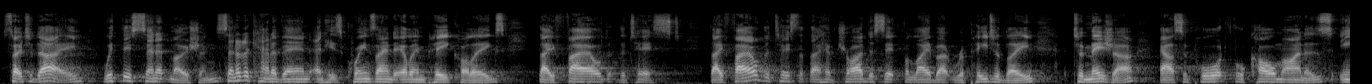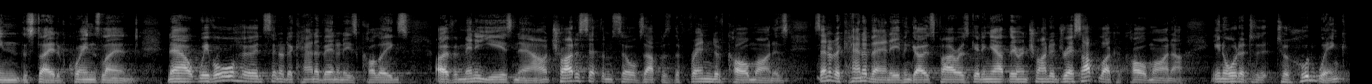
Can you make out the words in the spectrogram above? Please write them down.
So today, with this Senate motion, Senator Canavan and his Queensland LNP colleagues they failed the test. They failed the test that they have tried to set for Labor repeatedly to measure our support for coal miners in the state of Queensland. Now, we've all heard Senator Canavan and his colleagues over many years now try to set themselves up as the friend of coal miners. Senator Canavan even goes far as getting out there and trying to dress up like a coal miner in order to, to hoodwink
